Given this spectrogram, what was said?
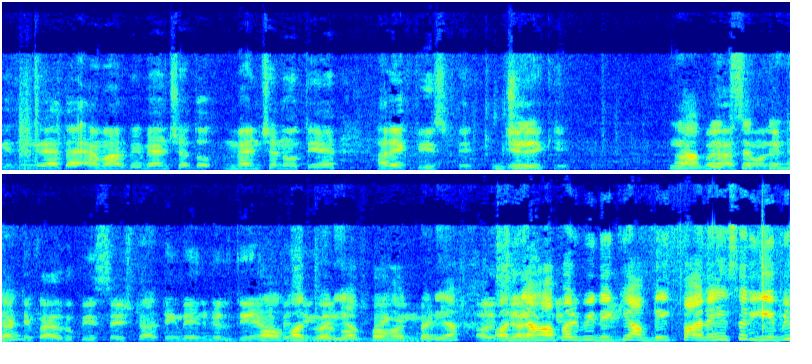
packaging रहता है एमआरपी मेंशन तो मेंशन होती है हर एक पीस पे। ये देखिए। आपको यहाँ से ओनली थर्टी फाइव रुपीज़ से स्टार्टिंग रेंज मिलती है बहुत बढ़िया बहुत बढ़िया। और यहाँ पर भी देखिए आप देख पा रहे हैं सर ये भी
